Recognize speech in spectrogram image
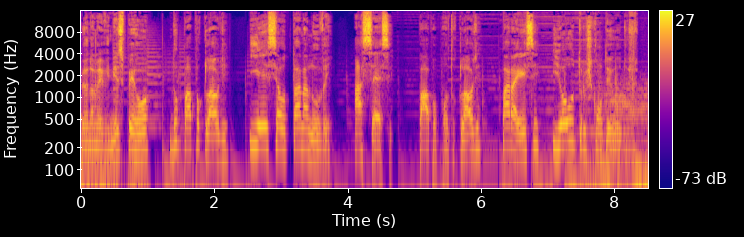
Meu nome é Vinícius Perro do Papo Cloud, e esse é o Tá na Nuvem. Acesse papo.cloud para esse e outros conteúdos.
